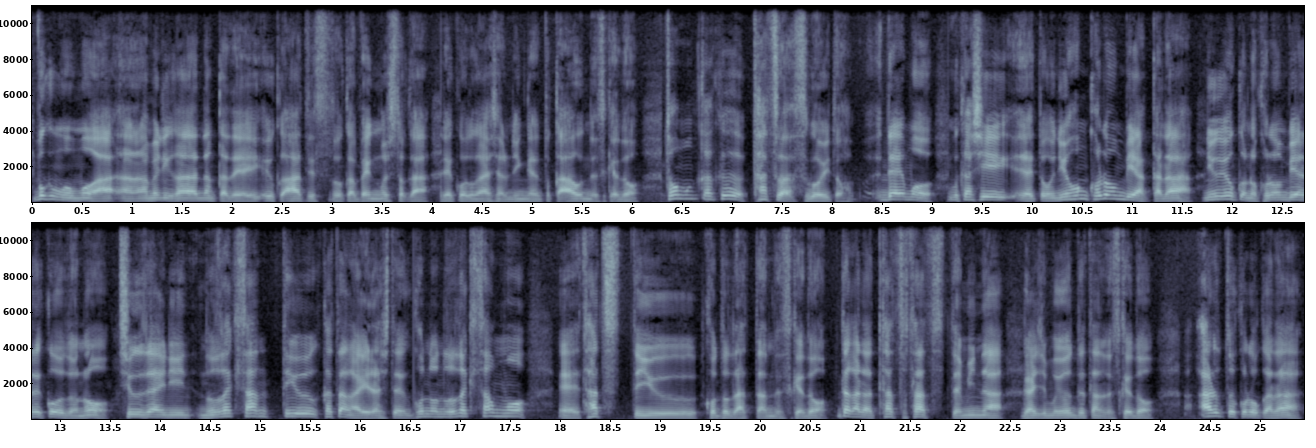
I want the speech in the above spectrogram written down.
僕ももうアメリカなんかでよくアーティストとか弁護士とかレコード会社の人間とか会うんですけどともかく立つはすごいと。でもう昔、えっと、日本コロンビアからニューヨークのコロンビアレコードの駐在に野崎さんっていう方がいらしてこの野崎さんもえー、立つっていうことだったんですけどだから立つ立つってみんな外人も呼んでたんですけどあるところから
